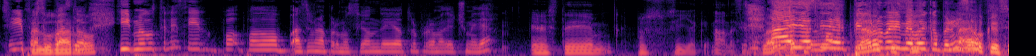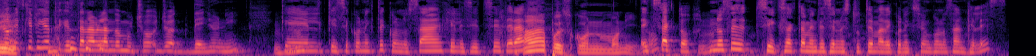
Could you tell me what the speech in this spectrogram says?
sí, por saludarlos. supuesto. Y me gustaría decir, ¿po- ¿puedo hacer una promoción de otro programa de ocho y media? Este, pues sí, ya que... No, no es cierto. Claro Ay, ya sí, pido claro un número que y me sí, voy con permiso. claro que sí. No, es que fíjate que están hablando mucho yo, de Johnny, que el que se conecte con Los Ángeles y etcétera. Ah, pues con Moni. ¿no? Exacto. No sé si exactamente ese no es tu tema de conexión con Los Ángeles.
